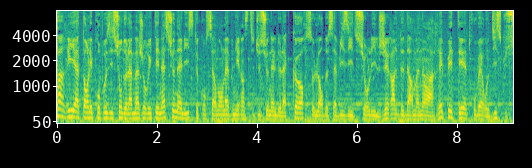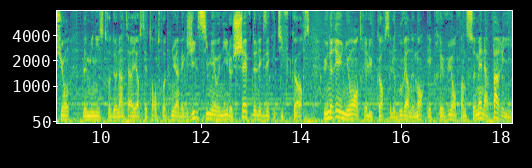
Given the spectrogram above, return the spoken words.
Paris attend les propositions de la majorité nationaliste concernant l'avenir institutionnel de la Corse. Lors de sa visite sur l'île, Gérald Darmanin a répété être ouvert aux discussions. Le ministre de l'Intérieur s'est entretenu avec Gilles Simeoni, le chef de l'exécutif corse. Une réunion entre élus corse et le gouvernement est prévue en fin de semaine à Paris.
